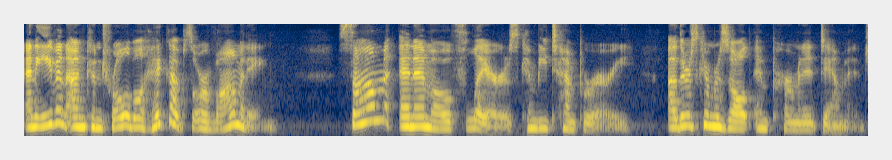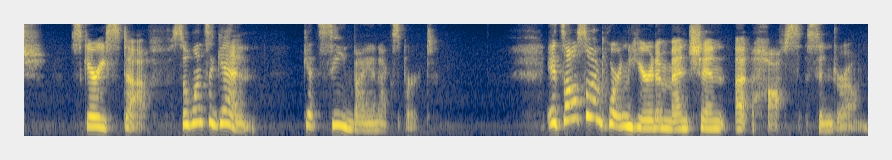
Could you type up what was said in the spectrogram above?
and even uncontrollable hiccups or vomiting. Some NMO flares can be temporary, others can result in permanent damage. Scary stuff. So, once again, get seen by an expert. It's also important here to mention Uhthoff's syndrome,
